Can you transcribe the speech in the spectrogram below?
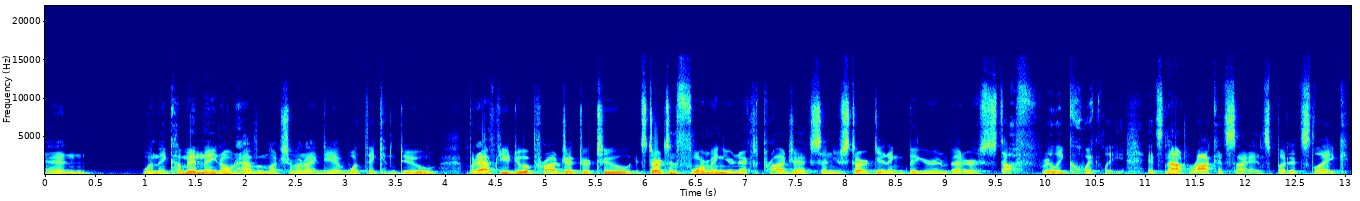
and when they come in, they don't have a much of an idea of what they can do. But after you do a project or two, it starts informing your next projects and you start getting bigger and better stuff really quickly. It's not rocket science, but it's like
